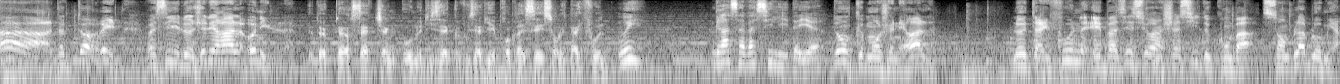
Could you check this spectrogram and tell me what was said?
Ah, Dr. Reed, voici le général O'Neill. Le docteur Serchenko me disait que vous aviez progressé sur le Typhoon. Oui. Grâce à Vassili, d'ailleurs. Donc, mon général, le Typhoon est basé sur un châssis de combat semblable au mien.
